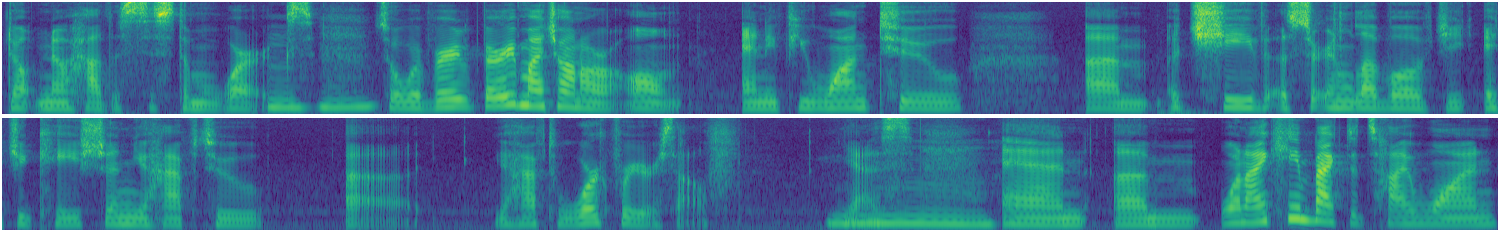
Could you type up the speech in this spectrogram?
don't know how the system works. So we're very very much on our own. And if you want to um, achieve a certain level of ge- education, you have to uh, you have to work for yourself. Yes. And um, when I came back to Taiwan,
